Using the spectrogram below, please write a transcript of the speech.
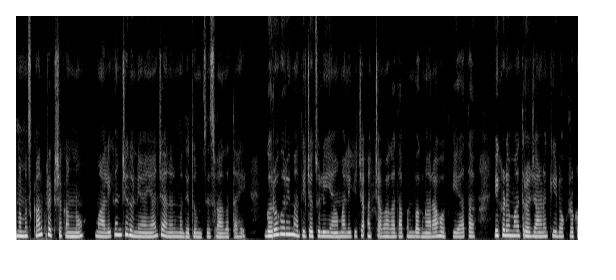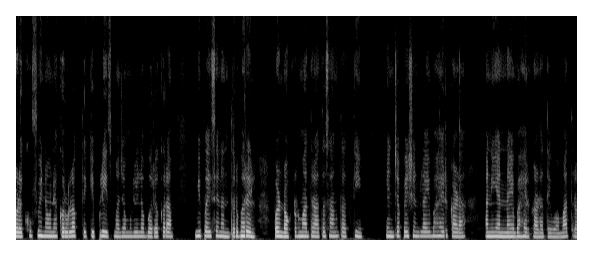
नमस्कार प्रेक्षकांनो मालिकांची दुनिया या चॅनलमध्ये तुमचे स्वागत आहे. घरोघरी मातीच्या चुली या मालिकेच्या आजच्या भागात आपण बघणार आहोत की आता इकडे मात्र जानकी डॉक्टरकडे खूप विनवण्या करू लागते की प्लीज माझ्या मुलीला बरं करा मी पैसे नंतर भरेल. पण डॉक्टर मात्र आता सांगतात की यांच्या पेशंटलाही बाहेर काढा आणि यांनाही बाहेर काढा तेव्हा मात्र.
